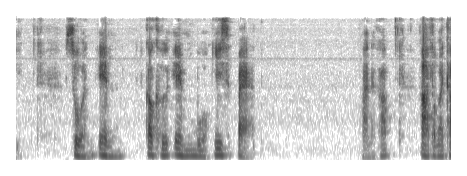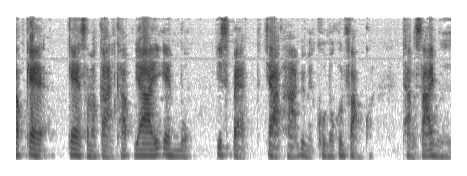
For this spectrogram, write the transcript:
1,194 ส่วน n ก็คือ m บวก 28นะครับอ่าต่อไปครับ แก้แก้สมการครับ ย้าย m บวก 28 จากหารเป็นคูณมาคูณฝั่งทางซ้ายมือ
